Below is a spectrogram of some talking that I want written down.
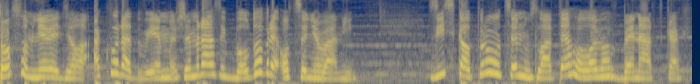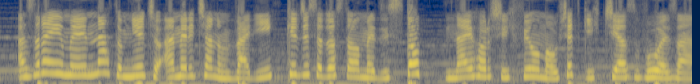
To som nevedela, akurát viem, že Mrázik bol dobre oceňovaný. Získal prvú cenu Zlatého leva v Benátkach. A zrejme na tom niečo Američanom vadí, keďže sa dostal medzi 100 najhorších filmov všetkých čias v USA.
